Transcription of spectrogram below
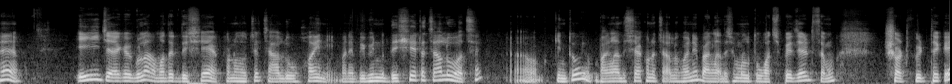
হ্যাঁ? এই জায়গাগুলো আমাদের দেশে এখনও হচ্ছে চালু হয়নি। মানে বিভিন্ন দেশে এটা চালু আছে কিন্তু বাংলাদেশে এখনও চালু হয়নি। বাংলাদেশে মূলত ওয়াচ পেজেস এবং শর্ট ফিড থেকে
